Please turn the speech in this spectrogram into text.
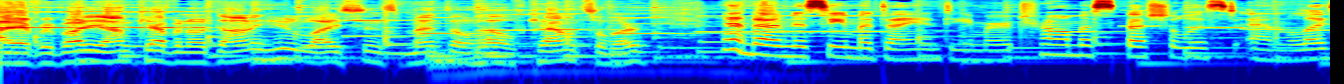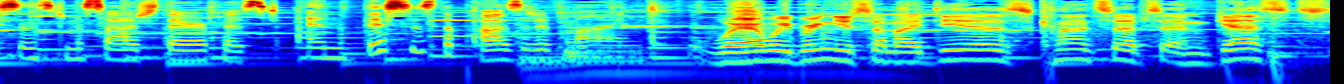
Hi, everybody. I'm Kevin O'Donohue, licensed mental health counselor. And I'm Niseema Diane Deemer, trauma specialist and licensed massage therapist. And this is The Positive Mind, where we bring you some ideas, concepts, and guests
